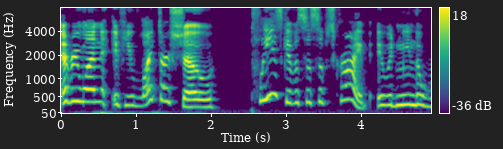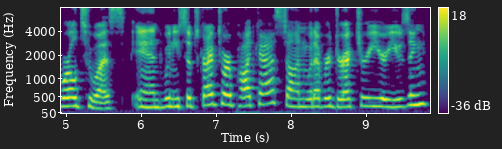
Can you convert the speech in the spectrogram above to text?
Everyone, if you liked our show, please give us a subscribe. It would mean the world to us. And when you subscribe to our podcast on whatever directory you're using,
